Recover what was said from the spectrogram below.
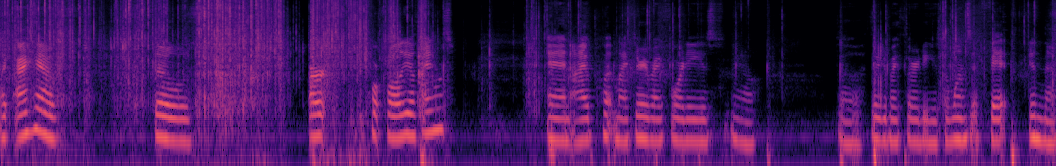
like I have those art portfolio things and I put my 30 by 40s, you know, the 30 by 30s, the ones that fit in the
